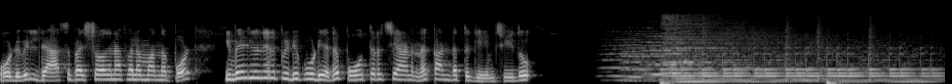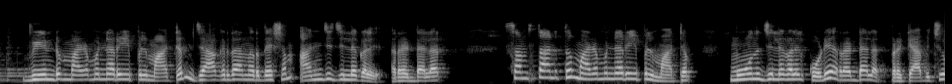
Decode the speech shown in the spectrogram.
ഒടുവിൽ രാസപരിശോധനാ ഫലം വന്നപ്പോൾ ഇവരിൽ നിന്ന് പിടികൂടിയത് പോത്തിറച്ചിയാണെന്ന് കണ്ടെത്തുകയും ചെയ്തു. വീണ്ടും മഴ മുന്നറിയിപ്പിൽ മാറ്റം. ജാഗ്രതാ നിർദ്ദേശം അഞ്ച് ജില്ലകളിൽ റെഡ് അലർട്ട് സംസ്ഥാനത്ത് മഴ മുന്നറിയിപ്പിൽ മാറ്റം. മൂന്ന് ജില്ലകളിൽ കൂടി റെഡ് അലർട്ട് പ്രഖ്യാപിച്ചു.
